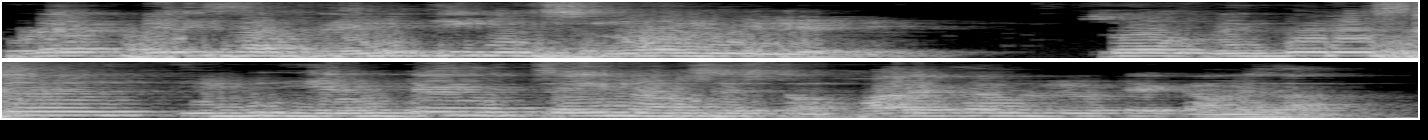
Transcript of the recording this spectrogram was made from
Today price of anything is known immediately. So with the result in the entire chain of system, for example, you take Amazon.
